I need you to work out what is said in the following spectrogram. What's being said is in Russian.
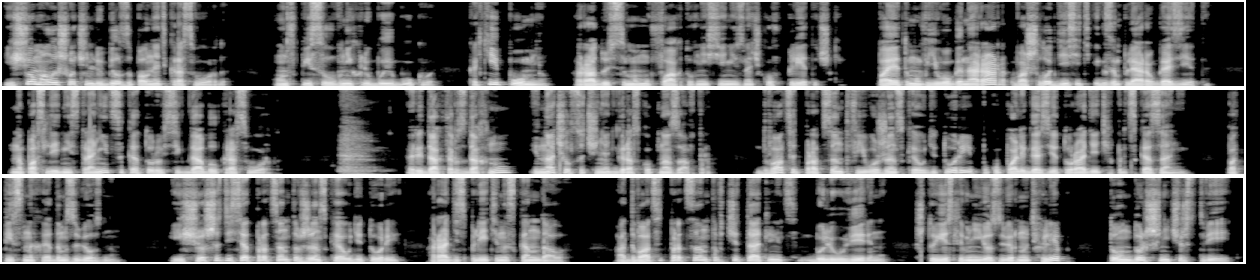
Еще малыш очень любил заполнять кроссворды. Он вписывал в них любые буквы, какие помнил, радуясь самому факту внесения значков в клеточки. Поэтому в его гонорар вошло 10 экземпляров газеты, на последней странице которой всегда был кроссворд. Редактор вздохнул и начал сочинять гороскоп на завтра. 20% его женской аудитории покупали газету ради этих предсказаний, подписанных Эдом Звездным. Еще 60% женской аудитории ради сплетен и скандалов. А 20% читательниц были уверены, что если в нее завернуть хлеб, то он дольше не черствеет.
